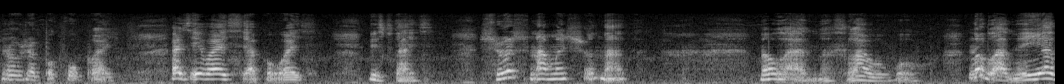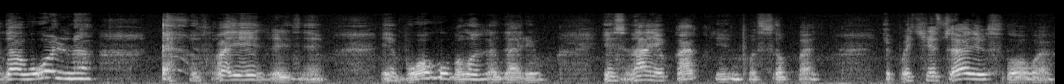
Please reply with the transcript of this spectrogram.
нужно покупай. Одевайся, обувайся, питайся. Что ж нам еще надо? Ну ладно, слава Богу. Ну ладно, я довольна своей жизнью. И Богу благодарю, и знаю, как им поступать. И почитаю Слово,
